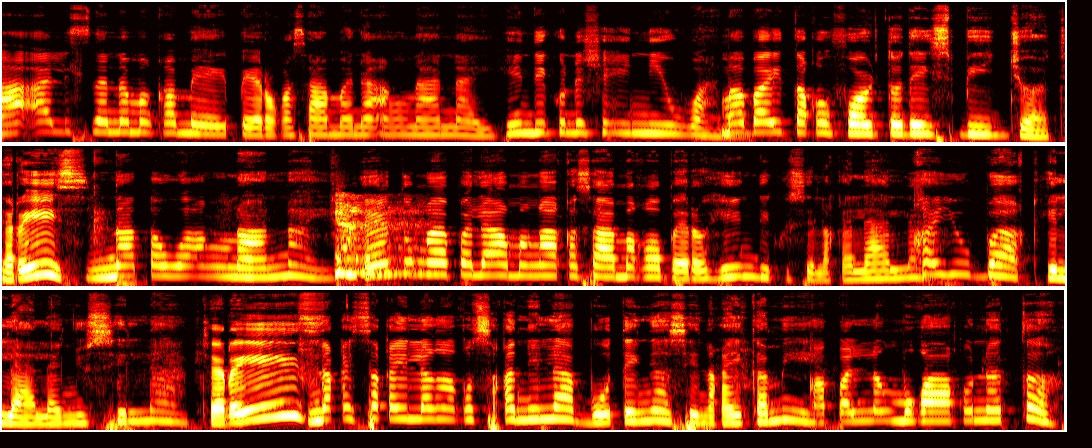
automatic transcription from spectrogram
Aalis na naman kami pero kasama na ang nanay. Hindi ko na siya iniwan. Mabait ako for today's video. Charis, natawa ang nanay. Eto nga pala ang mga kasama ko pero hindi ko sila kilala. Kayo ba? Kilala nyo sila. Charis, nakisakay lang ako sa kanila. Buti nga sinakay kami. Kapal ng mukha ko na to.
